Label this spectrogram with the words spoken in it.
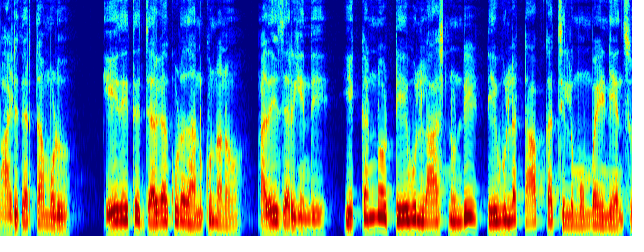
పాటిదర్ తమ్ముడు ఏదైతే జరగకూడదు అనుకున్నానో అదే జరిగింది. ఎక్కడో టేబుల్ లాస్ట్ నుండి టేబుల్ల టాప్ కచ్చిళ్ళు Mumbai Indians.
